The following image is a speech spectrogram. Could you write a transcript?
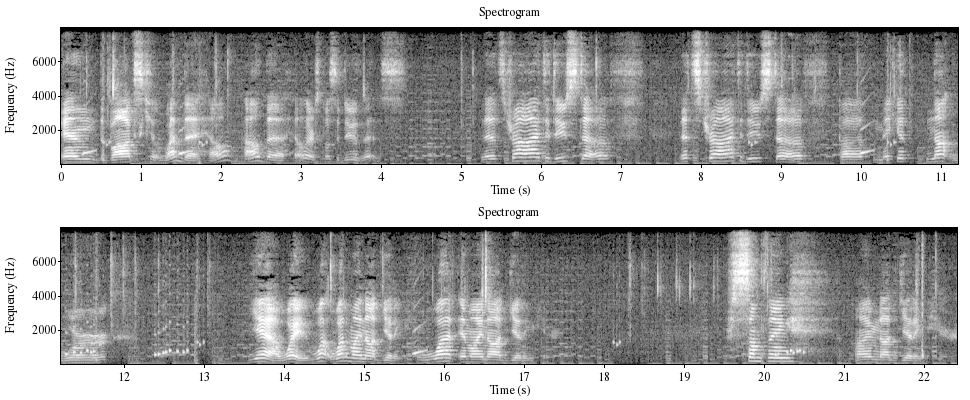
and the box kill. What the hell? How the hell are supposed to do this? Let's try to do stuff. Let's try to do stuff, but make it not work. Yeah, wait, what what am I not getting? What am I not getting here? something I'm not getting here.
